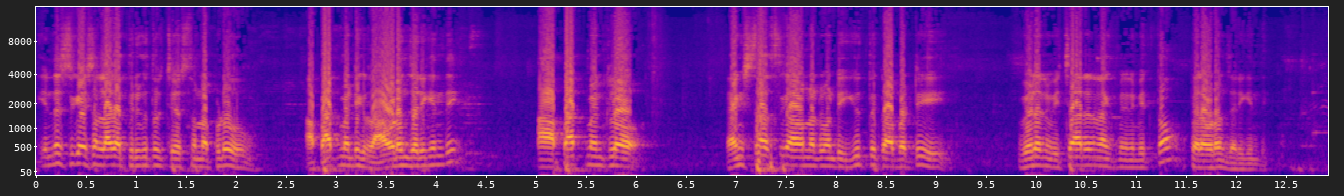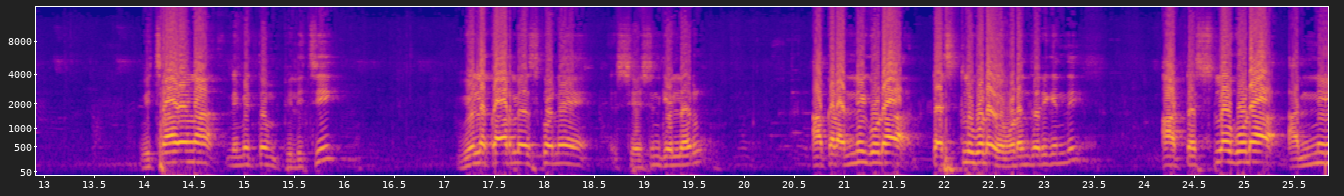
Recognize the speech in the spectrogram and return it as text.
ఇన్వెస్టిగేషన్ లాగా తిరుగుతూ చేస్తున్నప్పుడు అపార్ట్మెంట్కి రావడం జరిగింది. ఆ అపార్ట్మెంట్లో యంగ్స్టర్స్గా ఉన్నటువంటి యూత్ కాబట్టి వీళ్ళని విచారణ నిమిత్తం పిలవడం జరిగింది. విచారణ నిమిత్తం పిలిచి వీళ్ళ కార్లు వేసుకొని స్టేషన్కి వెళ్ళారు. అక్కడ అన్నీ కూడా టెస్ట్లు కూడా ఇవ్వడం జరిగింది. ఆ టెస్ట్లో కూడా అన్నీ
